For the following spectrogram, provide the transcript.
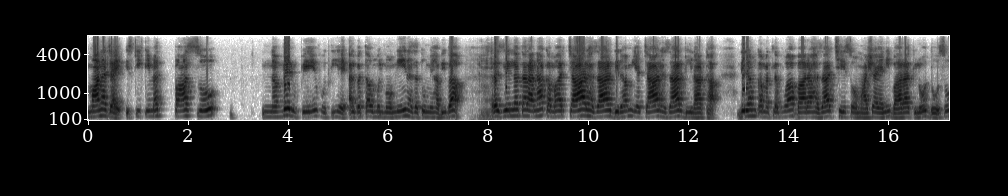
مانا جائے، اس کی قیمت پانچ سو نوے روپے ہوتی ہے۔ البتہ ام المومنین حضرت ام حبیبہ رضی اللہ تعالیٰ عنہ کا مہر چار ہزار درہم یا چار ہزار دینار تھا۔ درہم کا مطلب ہوا بارہ ہزار چھ سو ماشا یعنی بارہ کلو دو سو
